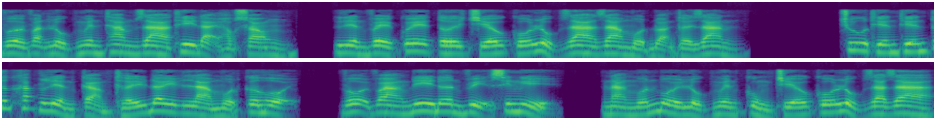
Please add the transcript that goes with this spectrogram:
vừa vặn lục nguyên tham gia thi đại học xong, liền về quê tới chiếu cố lục gia gia một đoạn thời gian. Chu Thiến Thiến tức khắc liền cảm thấy đây là một cơ hội, vội vàng đi đơn vị xin nghỉ, nàng muốn bồi lục nguyên cùng chiếu cố lục gia gia,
